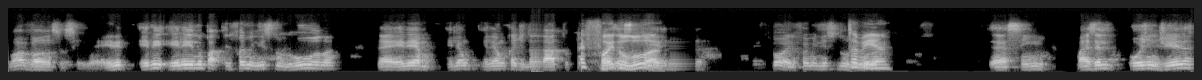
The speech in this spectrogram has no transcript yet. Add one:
um avanço assim né? ele ele ele, ele foi ministro do Lula né? Ele, é, ele, é um, ele é um candidato. Foi do Lula? Foi, ele foi ministro do Sabia. Lula. É, sim. Mas ele, hoje em dia,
